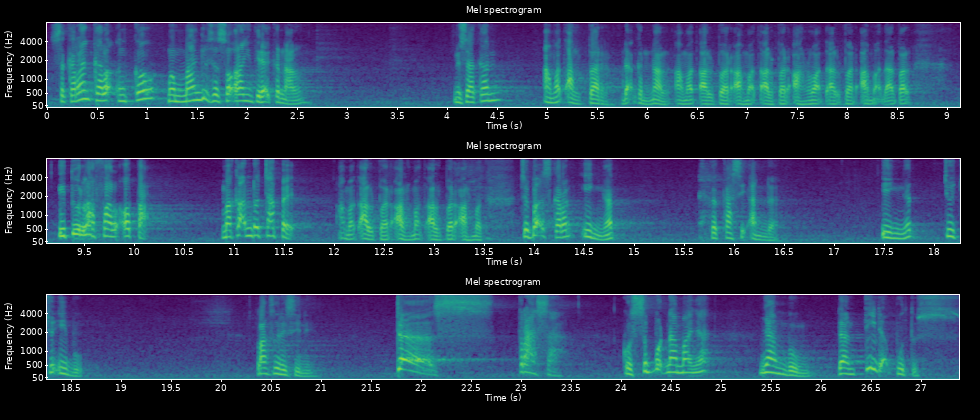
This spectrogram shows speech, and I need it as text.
Sekarang kalau engkau memanggil seseorang yang tidak kenal, misalkan Ahmad Albar, tidak kenal Ahmad Albar, Ahmad Albar, Ahmad Albar, Ahmad Albar, itu lafal otak. Maka anda capek. Ahmad Albar, Ahmad Albar, Ahmad. Coba sekarang ingat kekasih Anda. Ingat cucu ibu. Langsung di sini. Des, terasa. Kau sebut namanya, nyambung dan tidak putus.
